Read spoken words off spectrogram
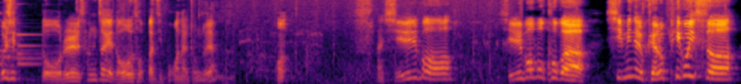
홀시도를 상자에 넣어서까지 보관할 정도야? 어? 한 실버 실버 보코가 시민을 괴롭히고 있어.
